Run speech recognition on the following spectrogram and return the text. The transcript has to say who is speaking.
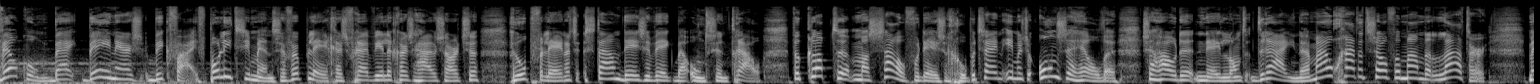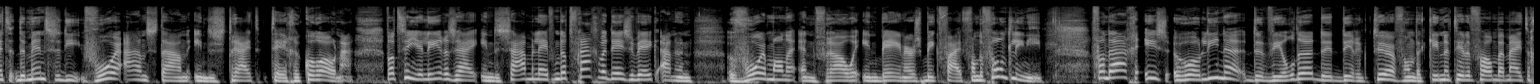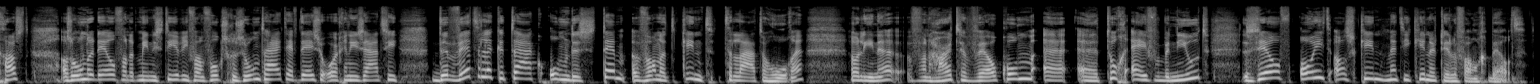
Speaker 1: Welkom bij BNR's Big Five. Politiemensen, verplegers, vrijwilligers, huisartsen, hulpverleners staan deze week bij ons centraal. We klapten massaal voor deze groep. Het zijn immers onze helden. Ze houden Nederland draaiende. Maar hoe gaat het zoveel maanden later met de mensen die vooraan staan in de strijd tegen corona? Wat signaleren zij in de samenleving? Dat vragen we deze week aan hun voormannen en vrouwen in BNR's Big Five van de frontlinie. Vandaag is Roline de Wilde, de directeur van de Kinder telefoon bij mij te gast. Als onderdeel van het ministerie van Volksgezondheid heeft deze organisatie de wettelijke taak om de stem van het kind te laten horen. Roline, van harte welkom. Uh, uh, toch even benieuwd. Zelf ooit als kind met die kindertelefoon gebeld?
